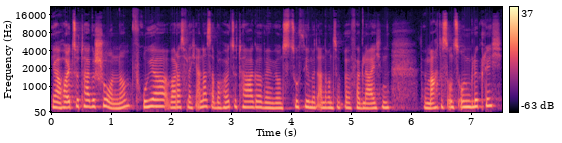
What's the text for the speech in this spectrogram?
Ja, heutzutage schon. Ne? Früher war das vielleicht anders, aber heutzutage, wenn wir uns zu viel mit anderen zu, äh, vergleichen, dann macht es uns unglücklich.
